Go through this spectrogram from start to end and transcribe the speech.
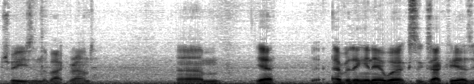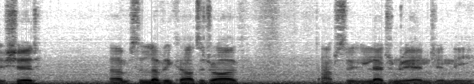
trees in the background. Um, yeah, everything in here works exactly as it should. Um, it's a lovely car to drive. Absolutely legendary engine, the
